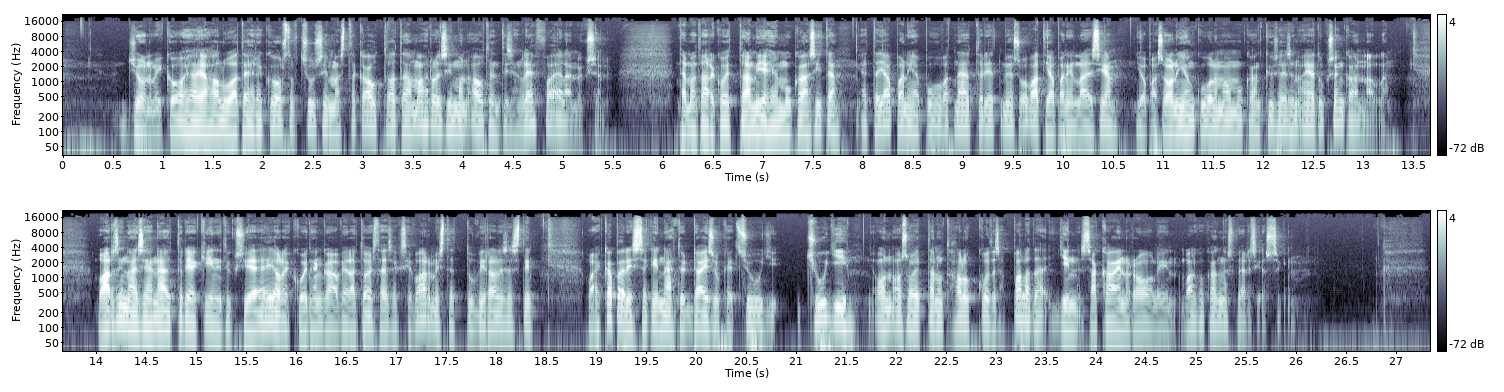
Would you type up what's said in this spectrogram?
John Wick-ohjaaja haluaa tehdä Ghost of Tsushimasta kauttaaltaan mahdollisimman autenttisen leffaelämyksen. Tämä tarkoittaa miehen mukaan sitä, että Japania puhuvat näyttelijät myös ovat japanilaisia, jopa Sony on kuoleman mukaan kyseisen ajatuksen kannalla. Varsinaisia näyttelijäkiinnityksiä ei ole kuitenkaan vielä toistaiseksi varmistettu virallisesti, vaikka pelissäkin nähty Daisuke Tsuji on osoittanut halukkuutensa palata Jin Sakain rooliin valkokangasversiossakin.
